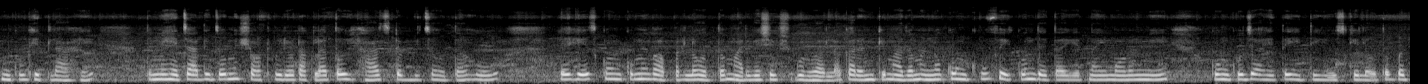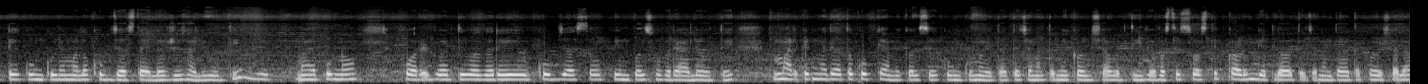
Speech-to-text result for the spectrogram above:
कुंकू घेतलं आहे. तर मी ह्याच्या आधी जो मी शॉर्ट व्हिडिओ टाकला तो ह्याच डब्बीचा होता. हो. तर हेच कुंकू मी वापरलं होतं मार्गशीर्ष गुरुवारला कारण की माझं म्हणणं कुंकू फेकून देता येत नाही म्हणून मी कुंकू जे आहे ते इथे यूज केलं होतं. बट ते कुंकूने मला खूप जास्त ॲलर्जी झाली होती. म्हणजे माझ्या पूर्ण फॉरेडवरती वगैरे खूप जास्त पिंपल्स वगैरे आले होते. मार्केटमध्ये आता खूप केमिकल्सचे कुंकू मिळतात. त्याच्यानंतर मी कळशावरती व्यवस्थित स्वस्तिक काढून घेतलं. त्याच्यानंतर आता कळशाला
